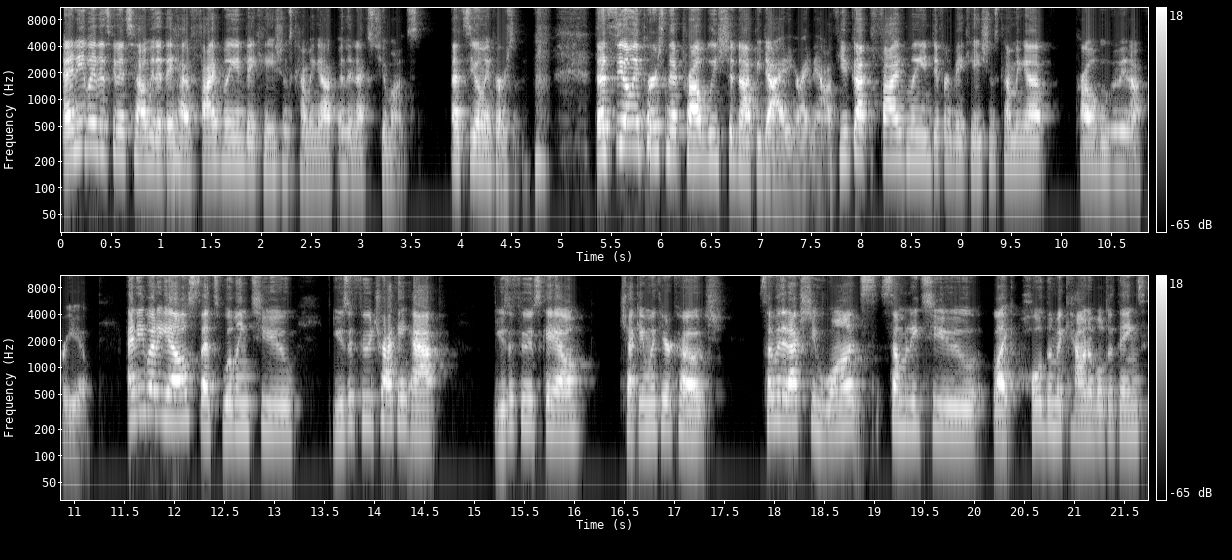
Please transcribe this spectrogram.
Anybody that's going to tell me that they have five million vacations coming up in the next two months. That's the only person. that's the only person that probably should not be dieting right now. If you've got five million different vacations coming up, probably not for you. Anybody else that's willing to use a food tracking app, use a food scale, check in with your coach, somebody that actually wants somebody to like hold them accountable to things,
